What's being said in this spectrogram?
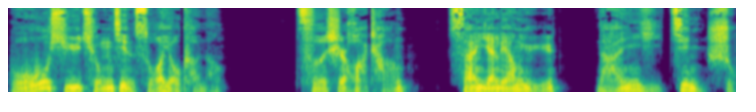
无需穷尽所有可能，此事话长，三言两语难以尽述。”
